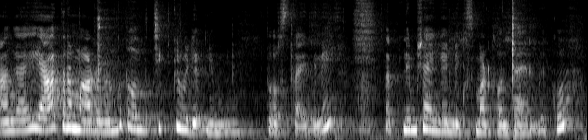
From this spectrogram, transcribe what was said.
ಹಂಗಾಗಿ ಯಾವ ಥರ ಮಾಡೋದು ಅಂದ್ಬಿಟ್ಟು ಒಂದು ಚಿಕ್ಕ ವಿಡಿಯೋ ನಿಮ್ಗೆ ತೋರಿಸ್ತಾ ಇದ್ದೀನಿ. ಹತ್ತು ನಿಮಿಷ ಹಿಂಗೆ ಮಿಕ್ಸ್ ಮಾಡ್ಕೊತಾ ಇರಬೇಕು.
